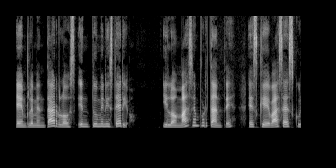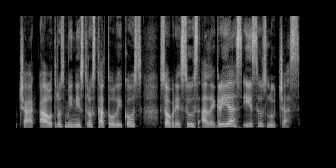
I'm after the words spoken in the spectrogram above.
e implementarlos en tu ministerio. Y lo más importante es que vas a escuchar a otros ministros católicos sobre sus alegrías y sus luchas,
